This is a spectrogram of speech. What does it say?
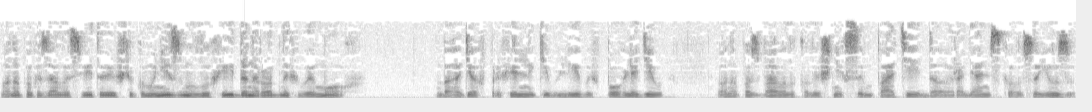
Воно показало світові, що комунізм глухий до народних вимог, багатьох прихильників лівих поглядів. Воно позбавило колишніх симпатій до Радянського Союзу,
